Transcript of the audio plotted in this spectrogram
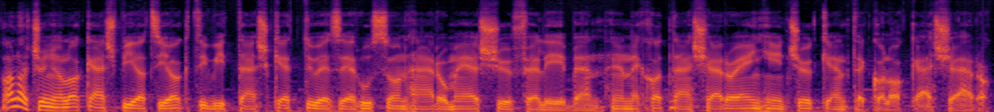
Alacsony a lakáspiaci aktivitás 2023 első felében. Ennek hatására enyhén csökkentek a lakásárak.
